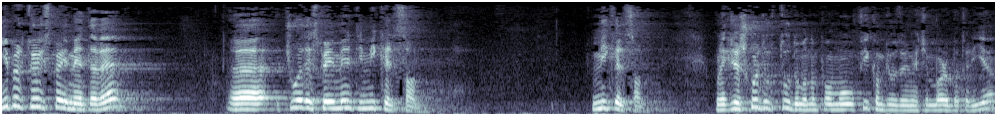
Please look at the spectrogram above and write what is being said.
një prej këtyre eksperimenteve ë quhet eksperimenti Michelson. Michelson. Unë e kisha shkruar këtu, domethënë po m'u fik kompjuteri ngaqë mbaroi bateria.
